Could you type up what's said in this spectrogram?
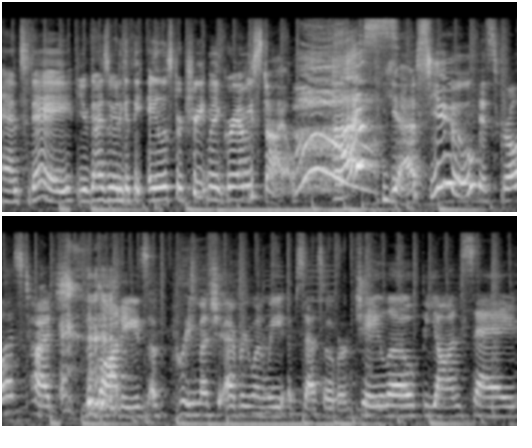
And today, you guys are gonna get the A-lister treatment, Grammy style. Us? yes, you. This girl has touched the bodies of pretty much everyone we obsess over. J Lo, Beyonce.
